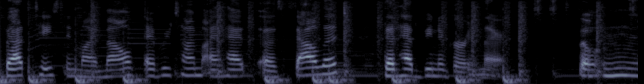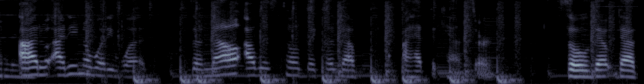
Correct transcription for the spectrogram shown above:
bad taste in my mouth every time I had a salad that had vinegar in there. So mm. I, I didn't know what it was. So now I was told because I, I had the cancer. So that that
